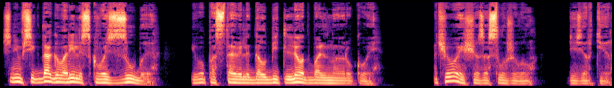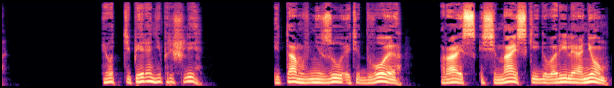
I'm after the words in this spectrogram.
С ним всегда говорили сквозь зубы. Его поставили долбить лед больной рукой. А чего еще заслуживал дезертир? И вот теперь они пришли. И там внизу эти двое, Райс и Синайский, говорили о нем,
